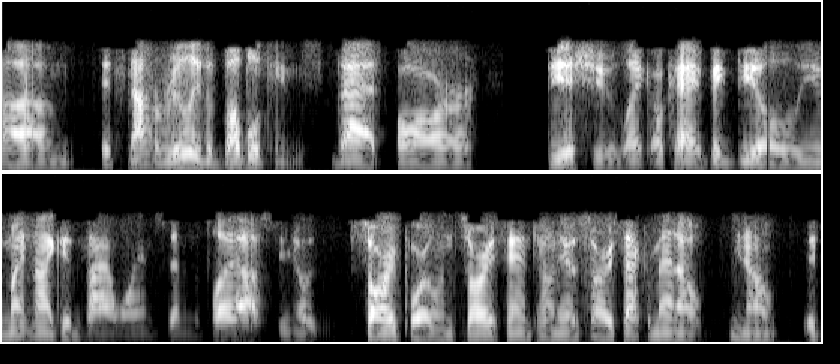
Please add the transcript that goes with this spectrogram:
um it's not really the bubble teams that are the issue. Like, okay, big deal. You might not get Zion Williamson in the playoffs. You know, sorry Portland, sorry San Antonio, sorry Sacramento. You know, it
